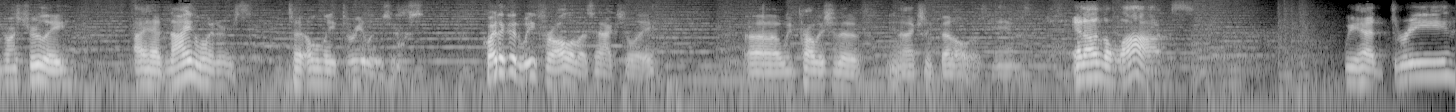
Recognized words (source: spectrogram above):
yours truly, I had nine winners to only three losers quite a good week for all of us actually. Uh, we probably should have, you know, actually bet all those games. And on the locks, we had three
